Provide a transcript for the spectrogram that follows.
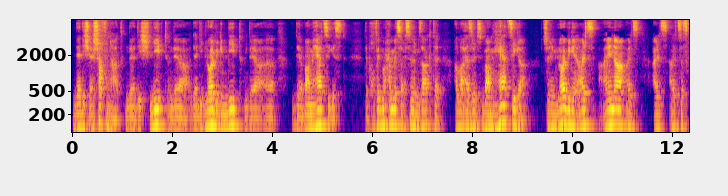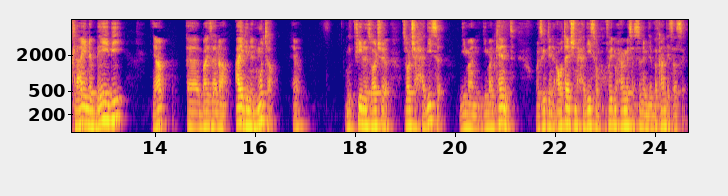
der dich erschaffen hat und der dich liebt und der, der die Gläubigen liebt und der, äh, der barmherzig ist. Der Prophet Muhammad wasallam sagte, Allah also ist barmherziger zu den Gläubigen als einer, als, als, als das kleine Baby, ja, äh, bei seiner eigenen Mutter. Ja? Es gibt viele solche, solche Hadithe, die man, die man kennt. Und es gibt den authentischen Hadith vom Prophet Muhammad, der bekannt ist als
